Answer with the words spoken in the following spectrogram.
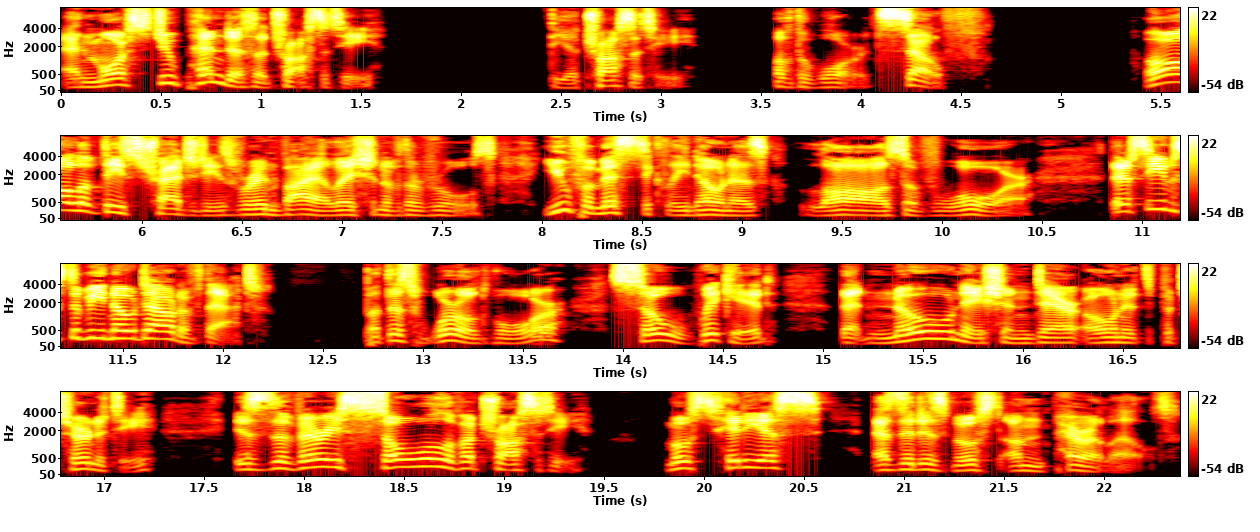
and more stupendous atrocity the atrocity of the war itself. All of these tragedies were in violation of the rules, euphemistically known as laws of war. There seems to be no doubt of that. But this world war, so wicked that no nation dare own its paternity, is the very soul of atrocity, most hideous as it is most unparalleled.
